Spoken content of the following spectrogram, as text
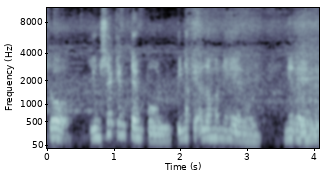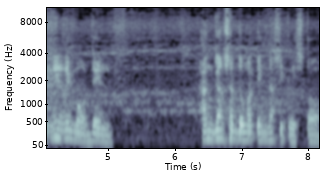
So, yung second temple, pinakialaman ni Herod, ni, Re, ni remodel hanggang sa dumating na si Kristo.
